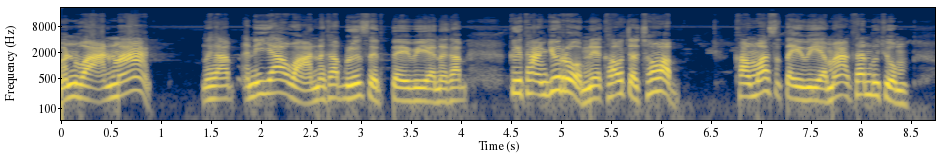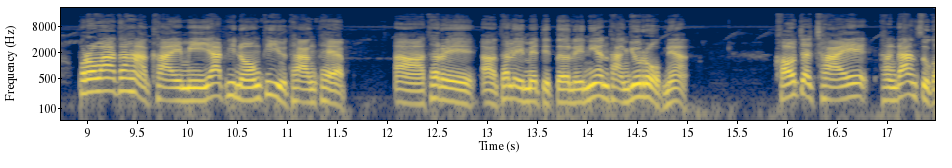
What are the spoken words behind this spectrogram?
มันหวานมากนะครับ อันนี้ย่าหวานนะครับ หรือสเตเวียนะครับ คือทางยุโรปเนี่ยเขาจะชอบ คำว่าสเตเวียมากท่านผู้ชม เพราะว่าถ้าหากใครมีญาติพี่น้องที่อยู่ทางแถบอ่าทะเลอ่าทะเลเมดิเตอร์เรเนียนทางยุโรปเนี่ยเขาจะใช้ทางด้านสุข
